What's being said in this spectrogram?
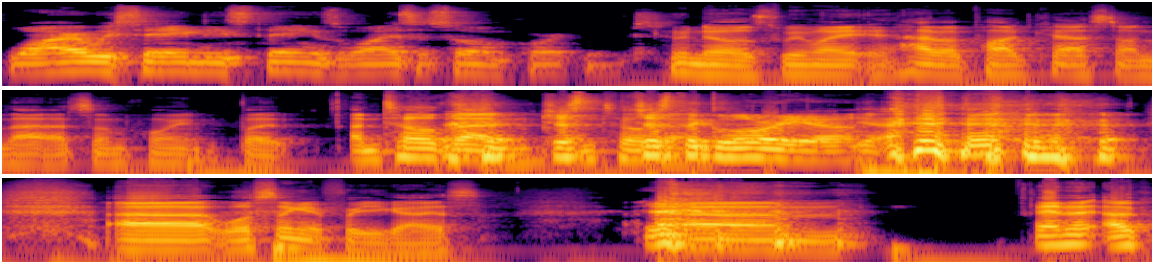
Why are we saying these things? Why is it so important? Who knows? We might have a podcast on that at some point, but until then, just until just then, the Gloria. Yeah, uh, we'll sing it for you guys. um, and uh,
